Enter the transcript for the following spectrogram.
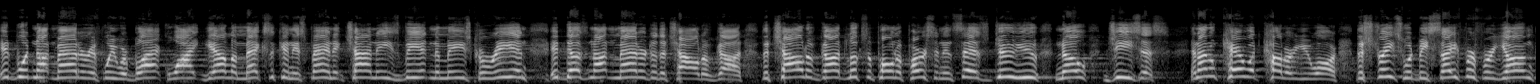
It would not matter if we were black, white, yellow, Mexican, Hispanic, Chinese, Vietnamese, Korean. It does not matter to the child of God. The child of God looks upon a person and says, Do you know Jesus? And I don't care what color you are. The streets would be safer for young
